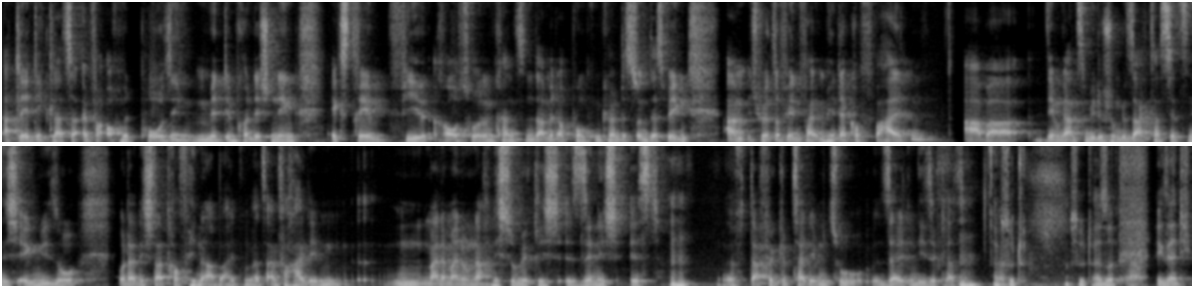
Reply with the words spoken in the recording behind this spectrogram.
Athletikklasse einfach auch mit Posing, mit dem Conditioning extrem viel rausholen kannst und damit auch punkten könntest. Und deswegen, ähm, ich würde es auf jeden Fall im Hinterkopf behalten, aber dem Ganzen, wie du schon gesagt hast, jetzt nicht irgendwie so oder nicht darauf hinarbeiten, weil es einfach halt eben äh, meiner Meinung nach nicht so wirklich sinnig ist. Mhm. Dafür gibt es halt eben zu selten diese Klasse. Mhm, absolut, ja. absolut. Also, ja. wie gesagt, ich,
